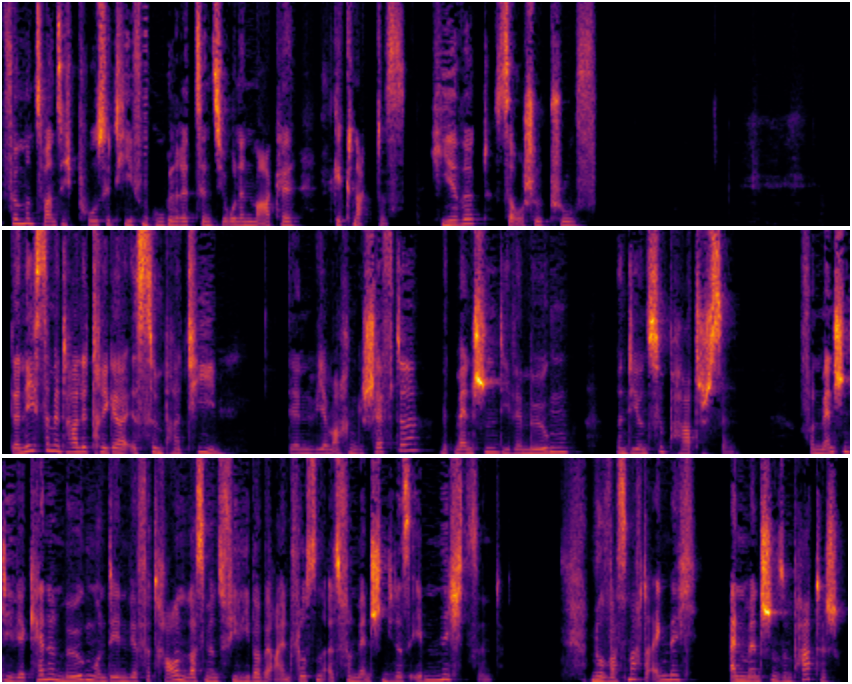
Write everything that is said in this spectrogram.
25 positiven Google-Rezensionen Marke geknackt ist. Hier wirkt Social Proof. Der nächste mentale Trigger ist Sympathie. Denn wir machen Geschäfte mit Menschen, die wir mögen und die uns sympathisch sind. Von Menschen, die wir kennen, mögen und denen wir vertrauen, lassen wir uns viel lieber beeinflussen als von Menschen, die das eben nicht sind. Nur was macht eigentlich einen Menschen sympathisch?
